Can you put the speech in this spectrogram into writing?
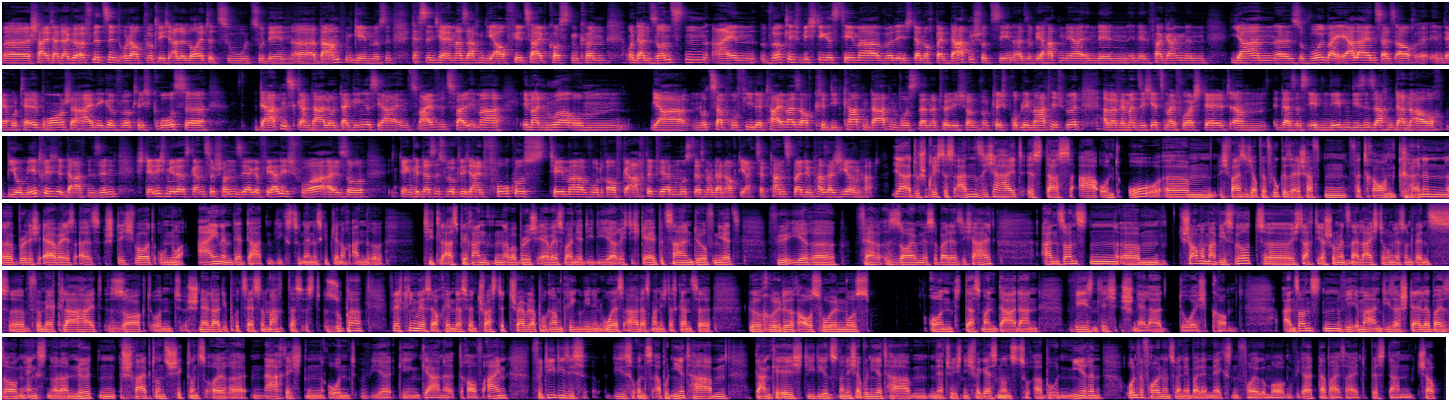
äh, Schalter da geöffnet sind oder ob wirklich alle Leute zu, zu den äh, Beamten gehen müssen. Das sind ja immer Sachen, die auch viel Zeit kosten können. Und ansonsten ein wirklich wichtiges Thema würde ich da noch beim Datenschutz sehen. Also wir hatten ja in den, in den vergangenen Jahren äh, sowohl bei Airlines als auch äh, in der Hotelbranche einige wirklich große Datenskandale und da ging es ja im Zweifelsfall immer, immer nur um ja, Nutzerprofile, teilweise auch Kreditkartendaten, wo es dann natürlich schon wirklich problematisch wird. Aber wenn man sich jetzt mal vorstellt, ähm, dass es eben neben diesen Sachen dann auch biometrische Daten sind, stelle ich mir das Ganze schon sehr gefährlich vor. Also ich denke, das ist wirklich ein Fokusthema, worauf geachtet werden muss, dass man dann auch die Akzeptanz bei den Passagieren hat. Ja, du sprichst es an. Sicherheit ist das A und O. Ähm, ich weiß nicht, ob wir Fluggesellschaften vertrauen können. Äh, British Airways als Stichwort, um nur einen der Datenleaks zu nennen. Es gibt ja noch andere Titelaspiranten, aber British Airways waren ja die, die ja richtig Geld bezahlen dürfen jetzt für ihre Versäumnisse bei der Sicherheit. Ansonsten ähm, schauen wir mal, wie es wird. Äh, ich sagte ja schon, wenn es eine Erleichterung ist und wenn es äh, für mehr Klarheit sorgt und schneller die Prozesse macht, das ist super. Vielleicht kriegen wir es auch hin, dass wir ein Trusted Traveler Programm kriegen wie in den USA, dass man nicht das ganze Gerödel rausholen muss und dass man da dann wesentlich schneller durchkommt. Ansonsten, wie immer an dieser Stelle bei Sorgen, Ängsten oder Nöten, schreibt uns, schickt uns eure Nachrichten und wir gehen gerne drauf ein. Für die, die es, die es uns abonniert haben, danke ich. Die, die uns noch nicht abonniert haben, natürlich nicht vergessen, uns zu abonnieren. Und wir freuen uns, wenn ihr bei der nächsten Folge morgen wieder dabei seid. Bis dann. Ciao.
